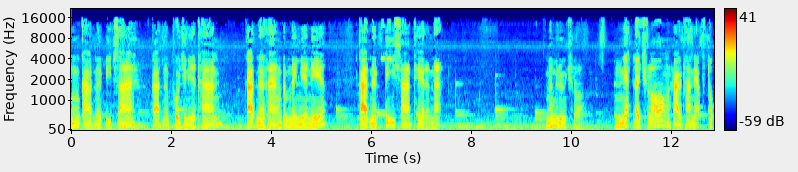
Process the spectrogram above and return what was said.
មន៍កើតនៅទីផ្សារកើតនៅភោជនីយដ្ឋាន កើតនៅហាងទំនិញនានាកើតនៅទីសាធារណៈនឹងរឿងឆ្លង អ្នកដែលឆ្លងហៅថាអ្នកផ្ទុក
